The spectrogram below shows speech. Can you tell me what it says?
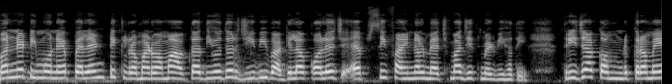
બંને ટીમોને પેલેન્ટિક રમાડવામાં આવતા દિયોદર જીવી વાઘેલા કોલેજ એફસી ફાઇનલ મેચમાં જીત મેળવી હતી. ત્રીજા ક્રમે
